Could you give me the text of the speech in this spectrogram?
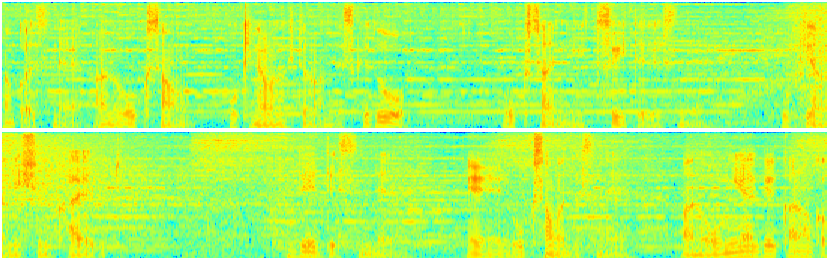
なんかですね、あの、奥さん、沖縄の人なんですけど、奥さんについてですね、沖縄に一緒に帰ると。でですね、えー、奥さんはですね、あのお土産かなんか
